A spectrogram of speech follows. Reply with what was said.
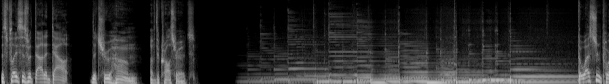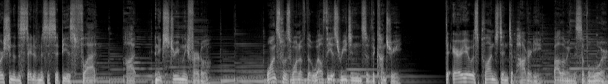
This place is without a doubt the true home of the crossroads. Western portion of the state of Mississippi is flat, hot, and extremely fertile. Once was one of the wealthiest regions of the country the area was plunged into poverty following the Civil War,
